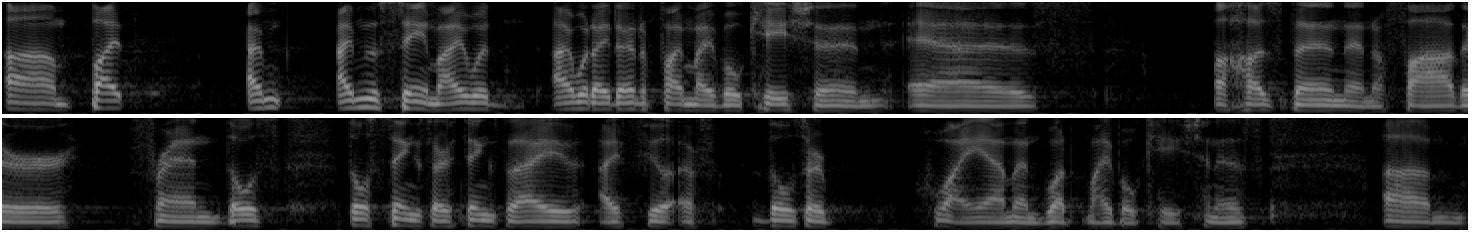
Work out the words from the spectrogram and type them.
Um, but I'm I'm the same. I would I would identify my vocation as a husband and a father, friend. Those those things are things that I I feel are, those are who I am and what my vocation is. Um,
